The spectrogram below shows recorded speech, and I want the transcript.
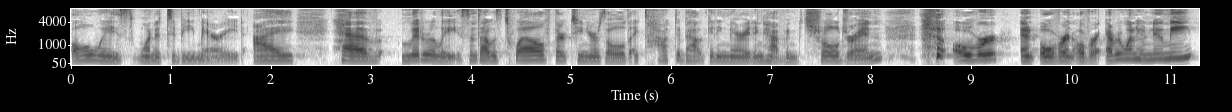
always wanted to be married. I have literally, since I was 12, 13 years old, I talked about getting married and having children over and over and over. Everyone who knew me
